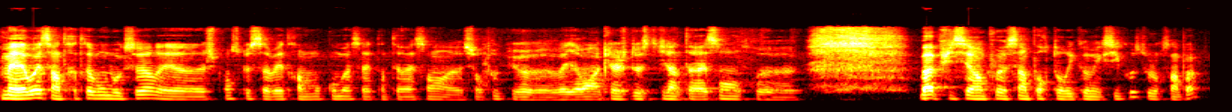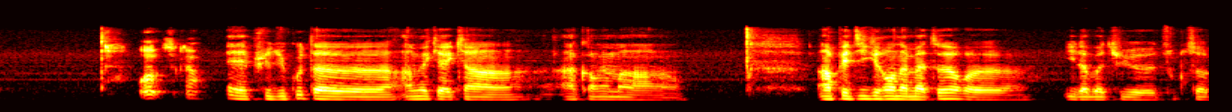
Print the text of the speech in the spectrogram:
Mais ouais, c'est un très très bon boxeur et euh, je pense que ça va être un bon combat, ça va être intéressant, euh, surtout que euh, va y avoir un clash de style intéressant entre. Bah puis c'est un peu, c'est un Porto Rico Mexico, c'est toujours sympa. Ouais, c'est clair. Et puis du coup, t'as un mec avec un, un- quand même un, un pédigré en amateur. il a battu Tsuktsot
